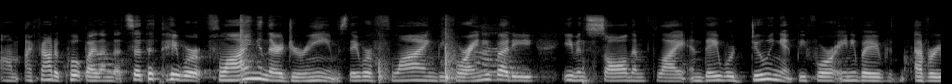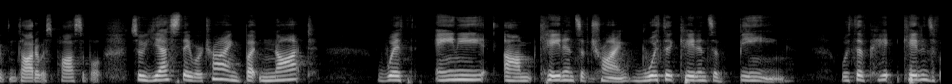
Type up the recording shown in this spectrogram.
um, i found a quote by them that said that they were flying in their dreams. They were flying before anybody even saw them fly and they were doing it before anybody ever even thought it was possible. So yes they were trying but not with any um, cadence of trying, with a cadence of being, with a cadence of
